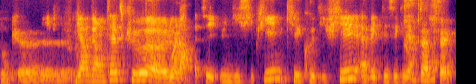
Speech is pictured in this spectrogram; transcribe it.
Donc, euh... Gardez en tête que euh, le voilà. est une discipline qui est codifiée avec des exercices. Tout à fait.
